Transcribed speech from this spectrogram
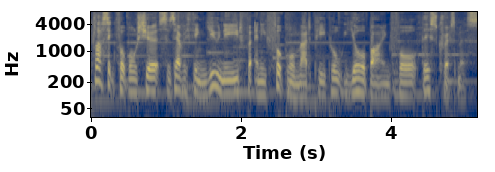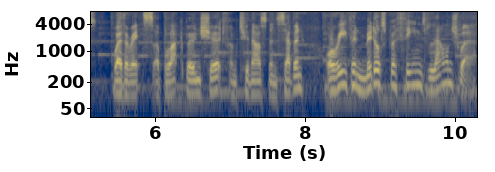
Classic Football Shirts has everything you need for any football mad people you're buying for this Christmas. Whether it's a Blackburn shirt from 2007 or even Middlesbrough themed loungewear,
